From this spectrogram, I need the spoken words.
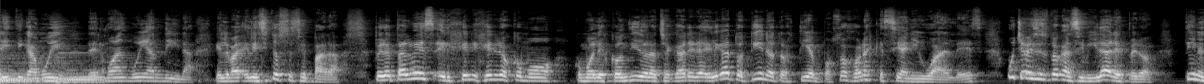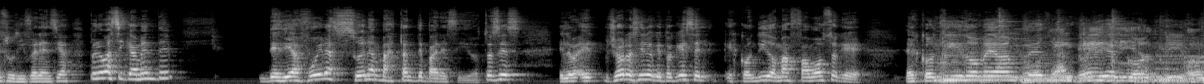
característica muy, muy andina. El bailecito se separa. Pero tal vez el gén- géneros como, como el escondido, la chacarera, el gato tiene otros tiempos. Ojo, no es que sean iguales. Muchas veces se tocan similares, pero tienen sus diferencias. Pero básicamente, desde afuera suenan bastante parecidos. Entonces, yo recién lo que toqué es el escondido más famoso que. Escondido me han pedido y escondido.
